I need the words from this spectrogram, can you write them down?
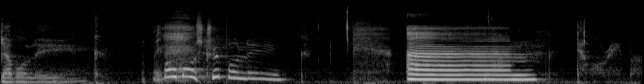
Double link. Almost triple link. Um, Double rainbow.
